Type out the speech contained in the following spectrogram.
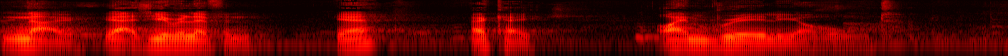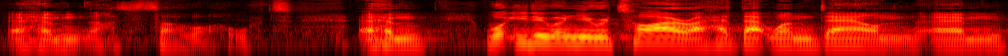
No. no. Yeah, it's year 11. Yeah? Okay. I'm really old. Um, I'm so old. Um, what you do when you retire, I had that one down. Um,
